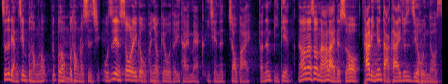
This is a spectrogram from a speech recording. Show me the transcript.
这是两件不同的不嗯同不同的事情。我之前收了一个我朋友给我的一台 Mac，以前的小白，反正笔电，然后那时候拿来的时候，它里面打开就是只有 Windows，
